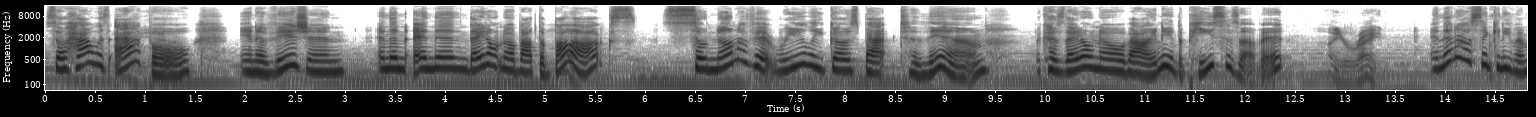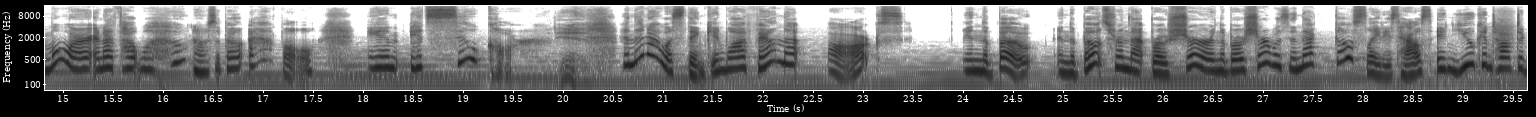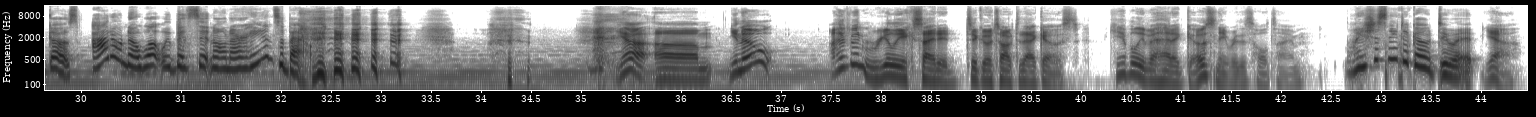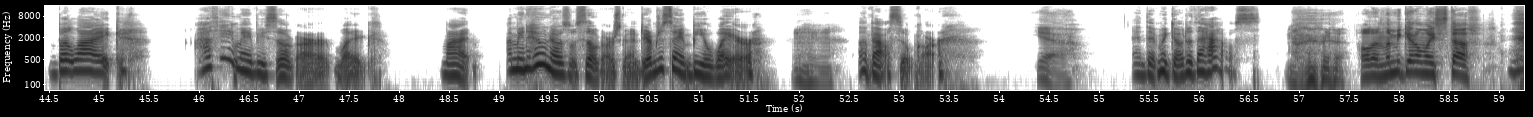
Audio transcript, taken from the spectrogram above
So how is Apple in a vision and then and then they don't know about the box. So none of it really goes back to them because they don't know about any of the pieces of it. Oh, you're right. And then I was thinking even more and I thought, well, who knows about Apple? And it's Silgar. It is. And then I was thinking, well, I found that box in the boat, and the boat's from that brochure, and the brochure was in that ghost lady's house, and you can talk to ghosts. I don't know what we've been sitting on our hands about. yeah. Um. You know, I've been really excited to go talk to that ghost. I can't believe I had a ghost neighbor this whole time. we just need to go do it. Yeah. But like, I think maybe Silgar, like, might. I mean, who knows what Silgar's going to do? I'm just saying, be aware hmm about Silgar. Yeah. And then we go to the house. Hold on. Let me get all my stuff.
